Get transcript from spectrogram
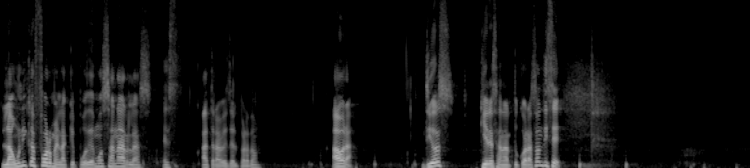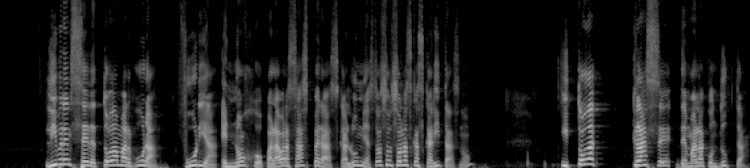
la única forma en la que podemos sanarlas es a través del perdón. Ahora, Dios quiere sanar tu corazón. Dice, líbrense de toda amargura, furia, enojo, palabras ásperas, calumnias. Todas son, son las cascaritas, ¿no? Y toda clase de mala conducta.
